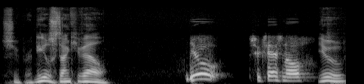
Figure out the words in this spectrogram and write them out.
Super. Niels, dankjewel. Jo, succes nog. Joe.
